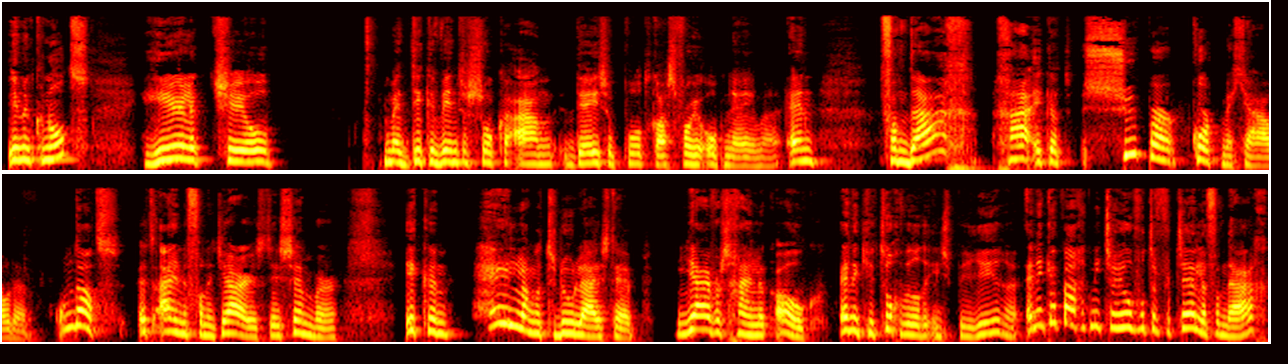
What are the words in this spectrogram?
in een knot. Heerlijk chill, met dikke wintersokken aan deze podcast voor je opnemen. En vandaag ga ik het super kort met je houden. Omdat het einde van het jaar is, december. Ik een hele lange to-do-lijst heb. Jij waarschijnlijk ook. En ik je toch wilde inspireren. En ik heb eigenlijk niet zo heel veel te vertellen vandaag.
